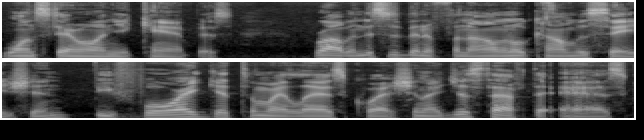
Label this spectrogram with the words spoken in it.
once they're on your campus. Robin, this has been a phenomenal conversation. Before I get to my last question, I just have to ask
